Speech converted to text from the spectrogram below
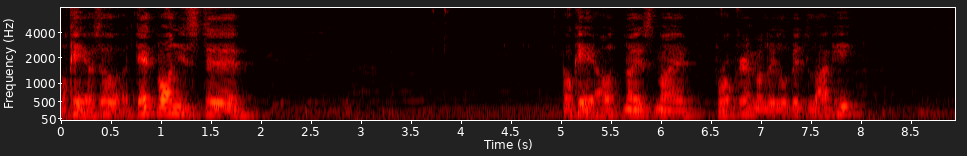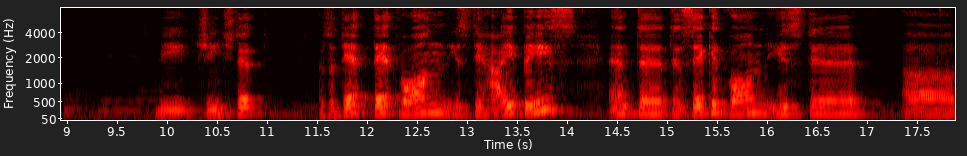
okay so that one is the Okay, out now is my program a little bit laggy. We changed that. So that, that one is the high bass and the, the second one is the uh,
